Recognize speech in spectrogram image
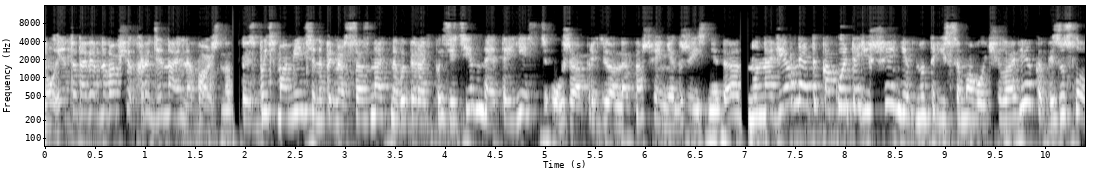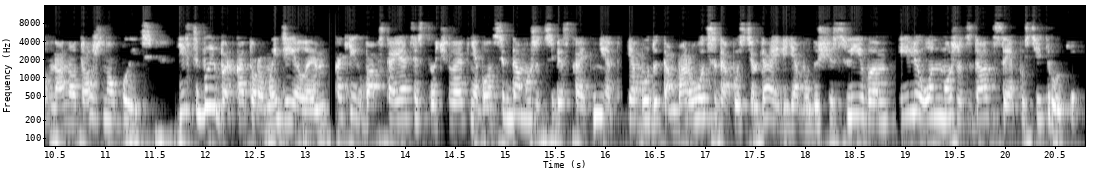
Ну, это, наверное, вообще кардинально важно. То есть быть в моменте, например, сознательно выбирать позитивное, это есть уже определенное отношение к жизни, да. Но, наверное, это какое-то решение внутри самого человека, безусловно, оно должно быть. Есть выбор, который мы делаем, каких бы обстоятельствах человек не был. Он всегда может себе сказать, нет, я буду там бороться, допустим, да, или я буду счастливым, или он может сдаться и опустить руки.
